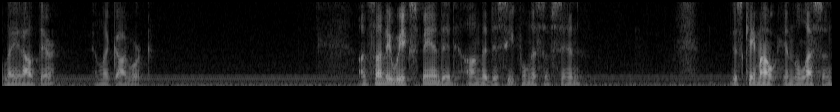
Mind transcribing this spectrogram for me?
Lay it out there and let God work. On Sunday, we expanded on the deceitfulness of sin. This came out in the lesson.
